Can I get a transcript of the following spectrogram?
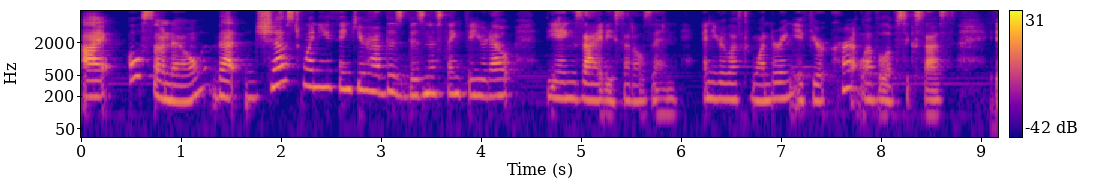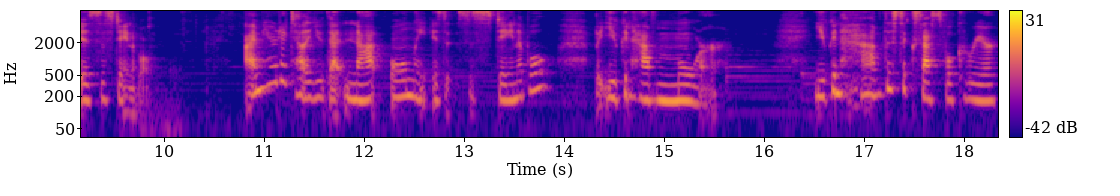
I also know that just when you think you have this business thing figured out, the anxiety settles in, and you're left wondering if your current level of success is sustainable. I'm here to tell you that not only is it sustainable, but you can have more. You can have the successful career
